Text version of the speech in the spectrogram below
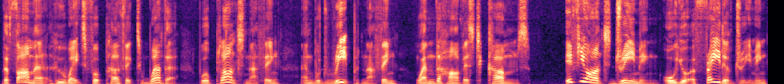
The farmer who waits for perfect weather will plant nothing and would reap nothing when the harvest comes. If you aren't dreaming or you're afraid of dreaming,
